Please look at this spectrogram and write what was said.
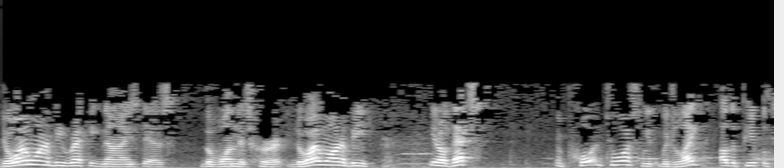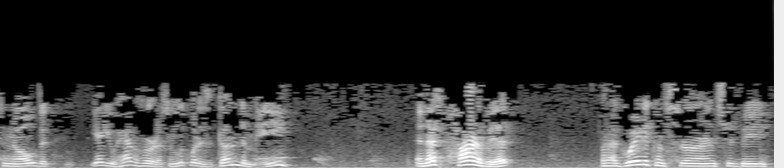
Do I want to be recognized as the one that's hurt? Do I want to be, you know, that's important to us. We'd, we'd like other people to know that, yeah, you have hurt us, and look what it's done to me. And that's part of it. But our greater concern should be,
